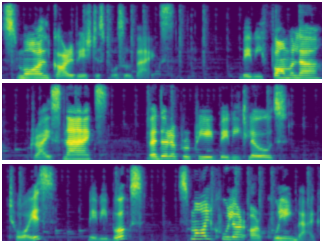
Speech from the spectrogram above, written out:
small garbage disposal bags. Baby formula, dry snacks, weather appropriate baby clothes, toys, baby books, small cooler or cooling bag.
